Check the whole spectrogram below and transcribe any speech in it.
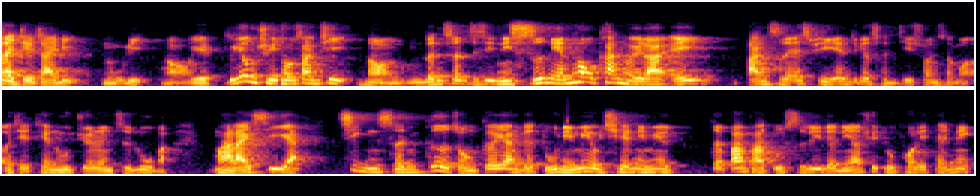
再接再厉，努力哦，也不用垂头丧气哦。人生只是你十年后看回来，哎，当时 S P N 这个成绩算什么？而且天无绝人之路嘛。马来西亚晋升各种各样的读，你没有钱，你没有的办法读私立的，你要去读 Polytechnic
